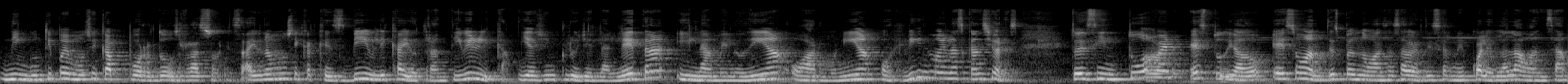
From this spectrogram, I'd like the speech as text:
ningún tipo de música por dos razones. Hay una música que es bíblica y otra antibíblica, y eso incluye la letra y la melodía o armonía o ritmo de las canciones. Entonces, sin tú haber estudiado eso antes, pues no vas a saber discernir cuál es la alabanza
